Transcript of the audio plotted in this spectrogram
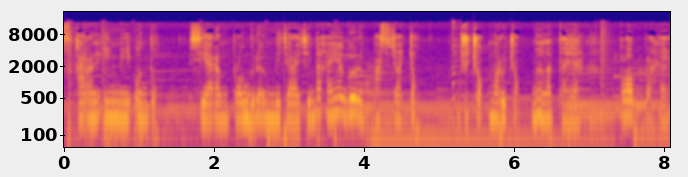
sekarang ini untuk siaran program bicara cinta kayaknya gue udah pas cocok cocok marucok banget lah ya. Klop lah ya.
